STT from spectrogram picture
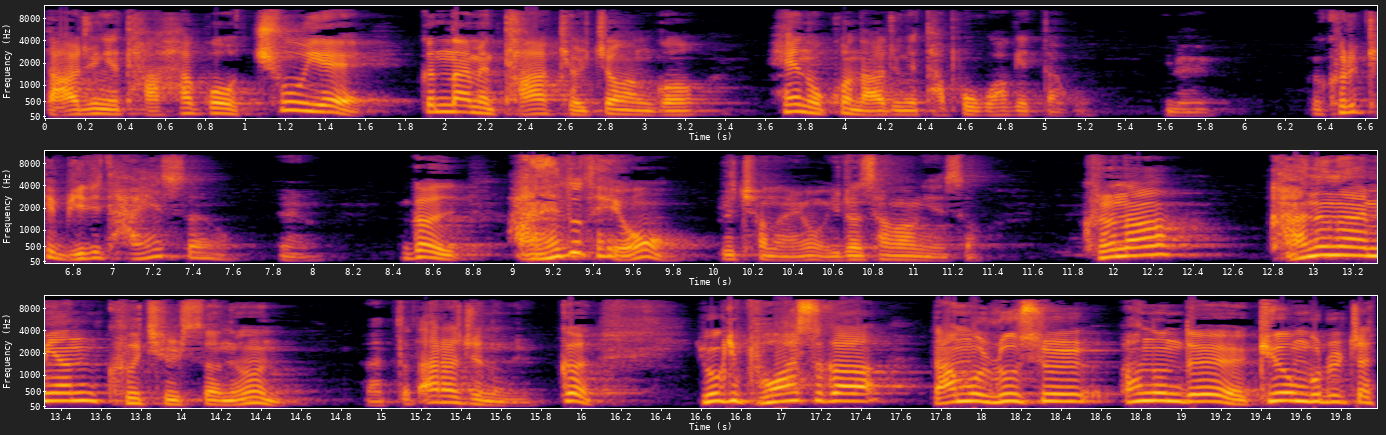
나중에 다 하고 추후에 끝나면 다 결정한 거 해놓고 나중에 다 보고 하겠다고. 네. 그렇게 미리 다 했어요. 네. 그러니까 안 해도 돼요. 그렇잖아요. 이런 상황에서. 그러나 가능하면 그 질서는 따라주는 거죠. 그러니까 여기 보아스가 나무 룻을 하는데 기업 물을 자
